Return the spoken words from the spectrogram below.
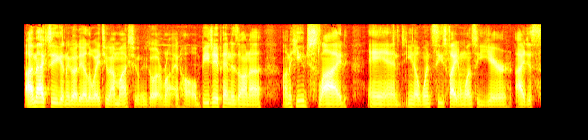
I'm actually gonna go the other way too. I'm actually gonna go at Ryan Hall. BJ Penn is on a on a huge slide, and you know once he's fighting once a year, I just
